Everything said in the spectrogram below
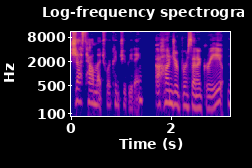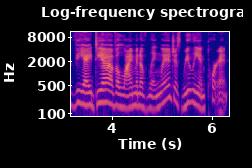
just how much we're contributing. 100% agree. The idea of alignment of language is really important.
